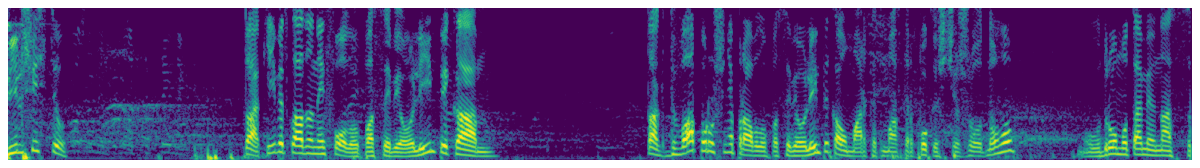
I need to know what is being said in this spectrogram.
більшістю. Так, і відкладений фол у пасиві Олімпіка. Так, два порушення правил у пасиві Олімпіка. У Маркетмастер поки ще жодного. У другому таймі в нас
